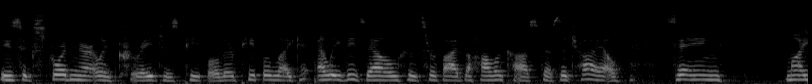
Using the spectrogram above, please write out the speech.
these extraordinarily courageous people. They're people like Elie Wiesel, who survived the Holocaust as a child, saying, My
